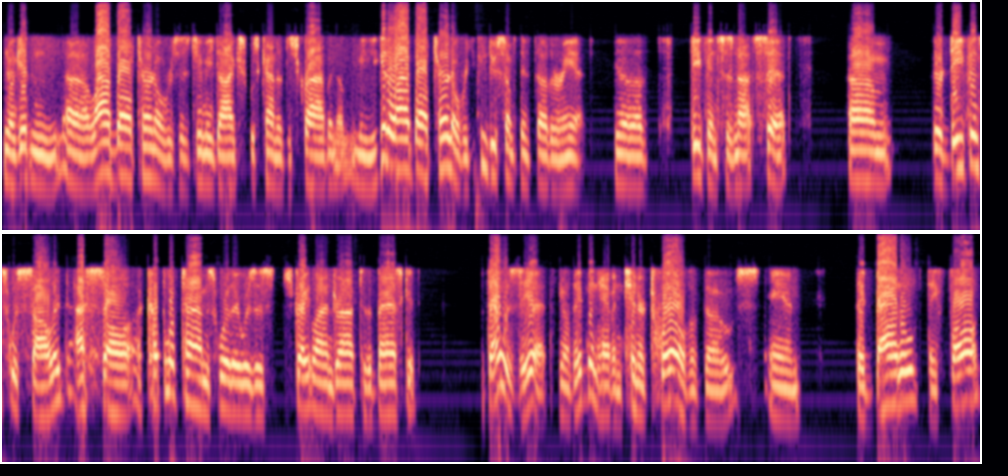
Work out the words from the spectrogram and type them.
you know, getting uh, live ball turnovers, as Jimmy Dykes was kind of describing. I mean, you get a live ball turnover, you can do something at the other end. You know, defense is not set. Um, their defense was solid. I saw a couple of times where there was a straight line drive to the basket, but that was it. You know, they've been having 10 or 12 of those, and they battled, they fought.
